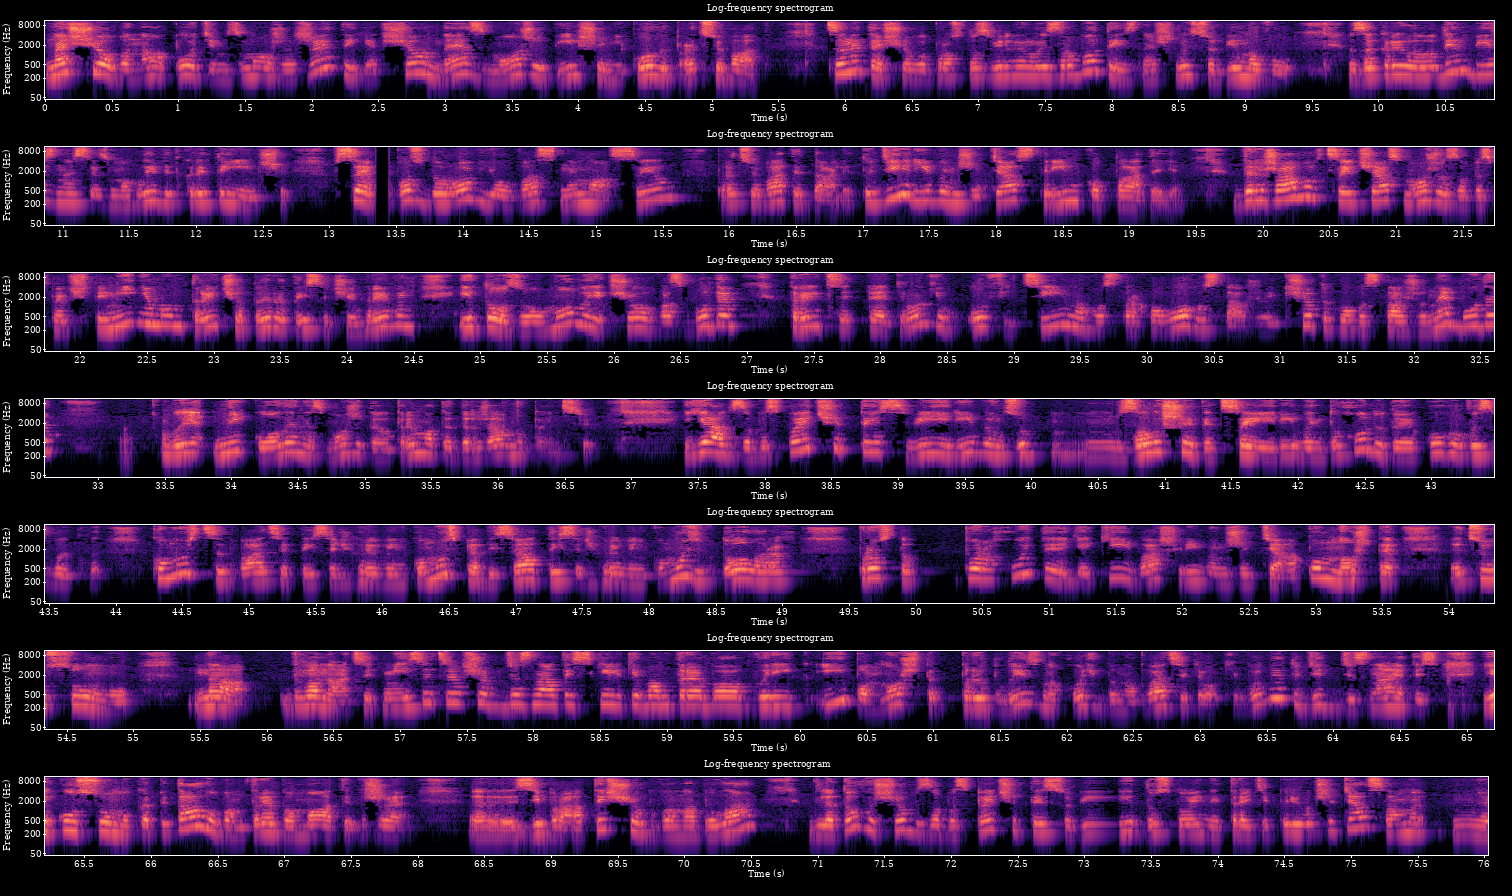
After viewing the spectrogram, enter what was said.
На що вона потім зможе жити, якщо не зможе більше ніколи працювати? Це не те, що ви просто звільнили з роботи і знайшли собі нову. Закрили один бізнес і змогли відкрити інший. Все, по здоров'ю у вас нема сил працювати далі. Тоді рівень життя стрімко падає. Держава в цей час може забезпечити мінімум 3-4 тисячі гривень, і то за умови, якщо у вас буде 35 років офіційного страхового стажу. Якщо такого стажу не буде, ви ніколи не зможете отримати державну пенсію. Як забезпечити свій рівень, залишити цей рівень доходу, до якого ви звикли? Комусь це 20 тисяч гривень, комусь 50 тисяч гривень, комусь в доларах. Просто порахуйте, який ваш рівень життя, помножте цю суму на 12 місяців, щоб дізнатися, скільки вам треба в рік, і помножте приблизно хоч би на 20 років. І ви тоді дізнаєтесь, яку суму капіталу вам треба мати вже е, зібрати, щоб вона була для того, щоб забезпечити собі достойний третій період життя, саме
